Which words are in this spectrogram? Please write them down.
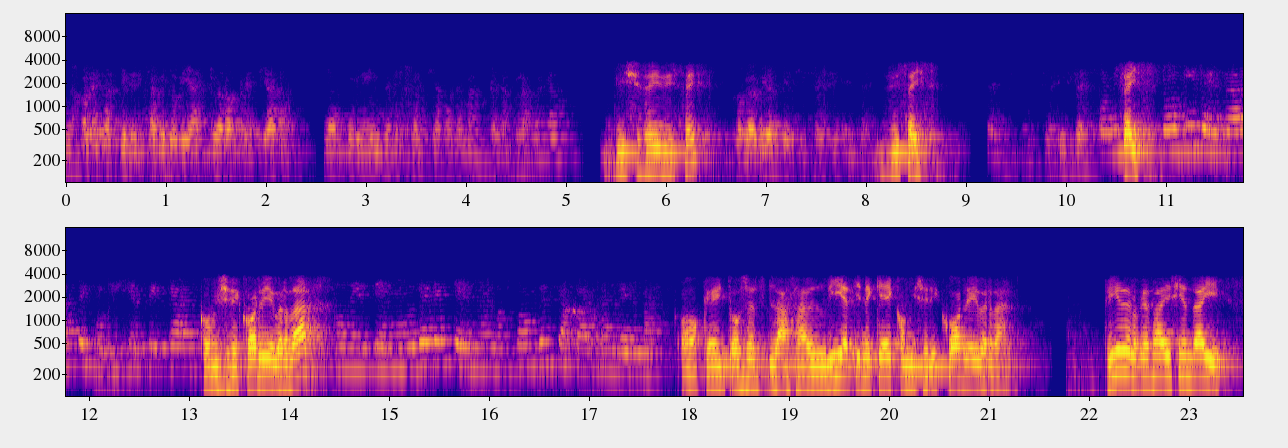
Mejor es adquirir sabiduría que oro preciado y adquirir inteligencia no de más que la plata. 16, 16. Proverbios 16, 16. 16. Dice, Con Seis. misericordia y verdad se corrige el pecado. Con misericordia y verdad. Con el temor del Eterno los hombres se apartan del mal. Ok, entonces la sabiduría tiene que ir con misericordia y verdad. Fíjese lo que está diciendo ahí.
